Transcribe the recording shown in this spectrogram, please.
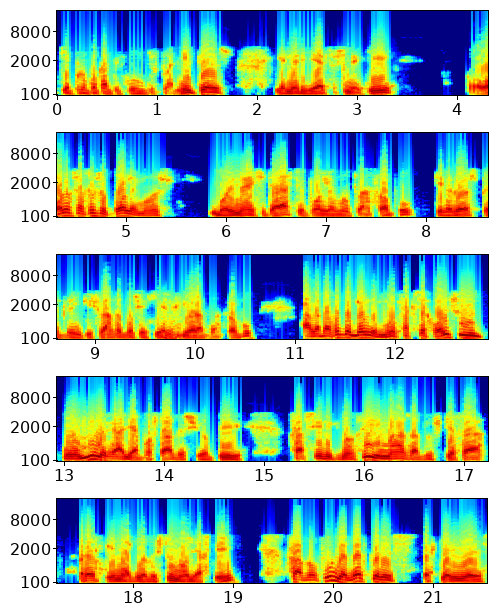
και πρωτοκατοικούν τους πλανήτες, οι ενέργειέ του είναι εκεί. Όλος αυτός ο πόλεμος μπορεί να έχει τεράστιο πόλεμο του ανθρώπου και βεβαίως πρέπει να νικήσει ο άνθρωπος, έχει έρθει η ώρα του ανθρώπου. Αλλά από αυτόν τον πόλεμο θα ξεχωρίσουν πολύ μεγάλοι αποστάτες οι οποίοι θα συρρυκνωθεί η μάζα τους και θα πρέπει να εγκλωβιστούν όλοι αυτοί. Θα δοθούν δεύτερες ευκαιρίες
